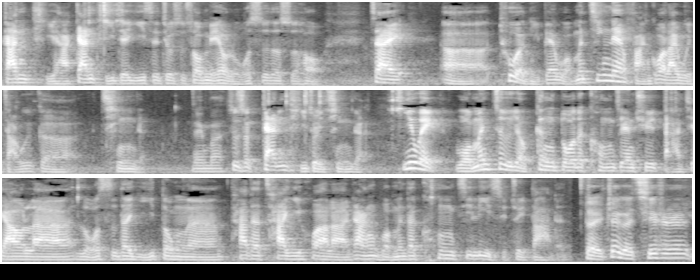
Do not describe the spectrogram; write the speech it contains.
杆体哈，杆体的意思就是说没有螺丝的时候，在呃 tour 里边，我们尽量反过来会找一个轻的。明白。就是杆体最轻的，因为我们就有更多的空间去打胶啦、螺丝的移动啦、它的差异化啦，让我们的控制力是最大的。对，这个其实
